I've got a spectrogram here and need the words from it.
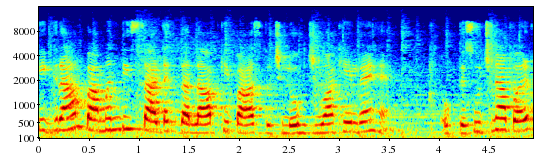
कि ग्राम पामंदी साटक तालाब के पास कुछ लोग जुआ खेल रहे हैं। उक्त सूचना पर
